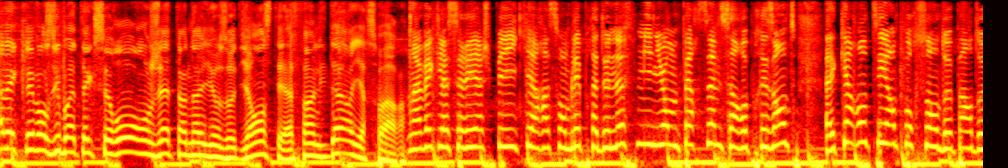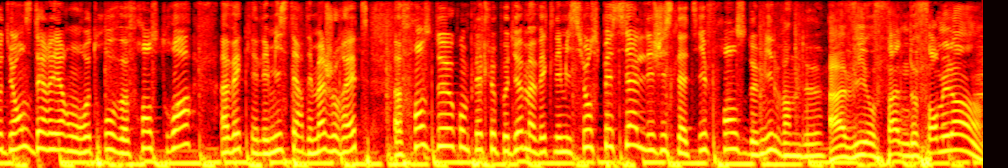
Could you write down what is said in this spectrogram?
Avec Clémence Dubois Texero, on jette un œil aux audiences. TF1 leader hier soir. Avec la série HPI qui a rassemblé près de 9 millions de personnes, ça représente euh, 41% de part d'audience. Derrière, on retrouve France 3 avec les mystères des majorettes. Euh, France 2 complète le podium avec l'émission spéciale législative France 2022. Avis aux fans de Formule 1.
